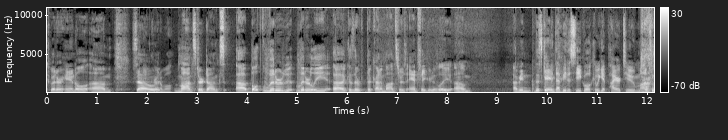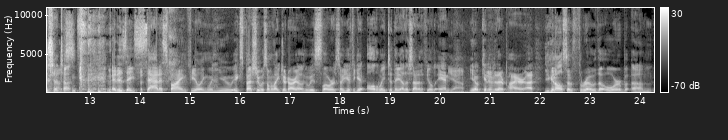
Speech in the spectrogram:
twitter handle um so Incredible. monster dunks uh both literally literally uh because they're they're kind of monsters and figuratively um i mean this game Could that be the sequel? Can we get Pyre Two Monster, Monster Dunks? dunks. it is a satisfying feeling when you especially with someone like Jodario who is slower so you have to get all the way to the other side of the field and Yeah. you know get into their pyre uh, you can also throw the orb um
